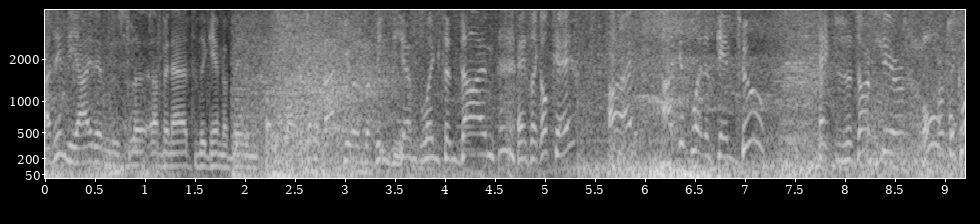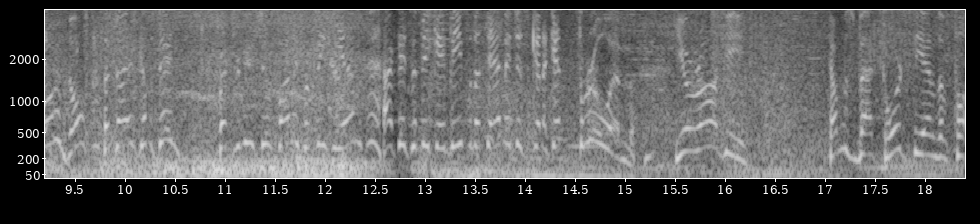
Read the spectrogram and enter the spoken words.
I think the items that have been added to the game have made him quite strong. To vacuum him, but BZM blinks in time, And it's like, okay, alright, I can play this game too. X is a Darkseer. Oh, the Common goal. The guy comes in. Retribution finally for BZM. Activates the BKB, but the damage is gonna get through him. Yuragi comes back towards the end of the fight.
